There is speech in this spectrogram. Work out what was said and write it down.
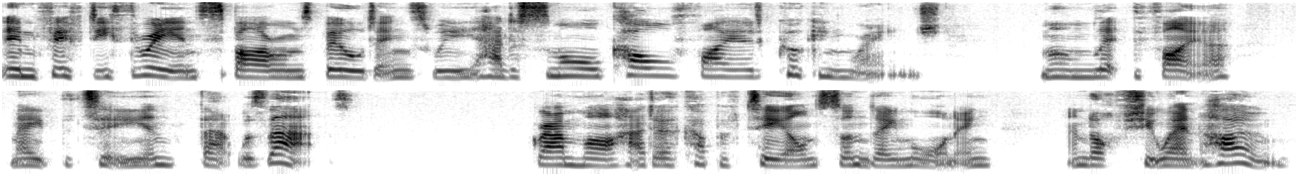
In 53, in Sparham's buildings, we had a small coal fired cooking range. Mum lit the fire, made the tea, and that was that. Grandma had her cup of tea on Sunday morning, and off she went home.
